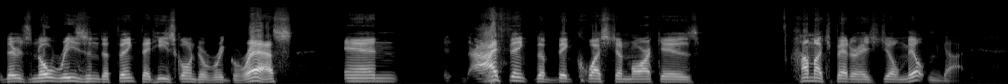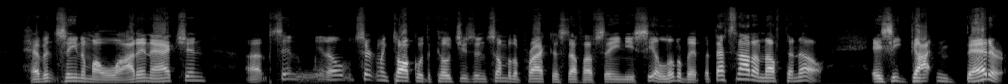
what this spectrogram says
There's no reason to think that he's going to regress. And I think the big question mark is how much better has Joe Milton got? Haven't seen him a lot in action. Uh, you know, certainly talk with the coaches and some of the practice stuff I've seen. You see a little bit, but that's not enough to know. Has he gotten better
